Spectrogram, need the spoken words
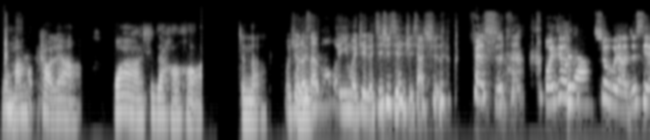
我妈好漂亮。哇，身材好好啊，真的。我觉得三丰会因为这个继续坚持下去的。确实，我就 受不了这些，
